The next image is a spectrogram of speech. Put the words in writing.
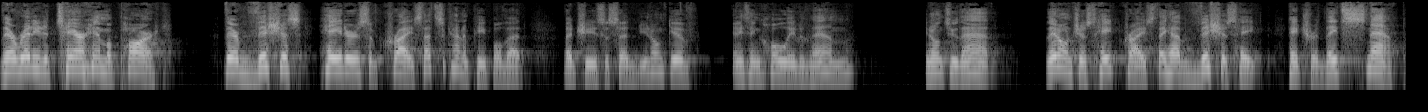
they're ready to tear him apart. They're vicious haters of Christ. That's the kind of people that, that Jesus said, You don't give anything holy to them. You don't do that. They don't just hate Christ, they have vicious hate, hatred. They snap,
